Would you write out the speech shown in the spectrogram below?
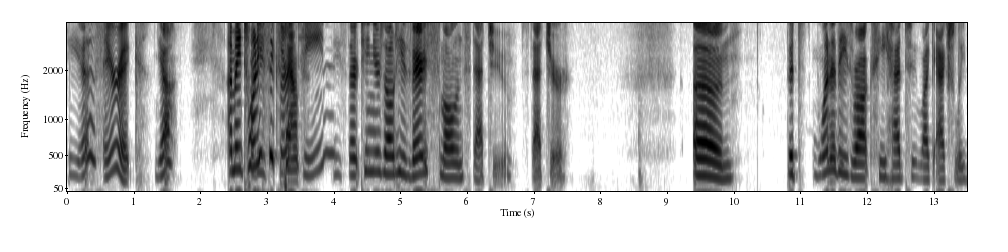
He is. Eric. Yeah. I mean, And he's 26 pounds. He's 13 years old. He's very small in statue, stature. Um, the t- one of these rocks he had to like actually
